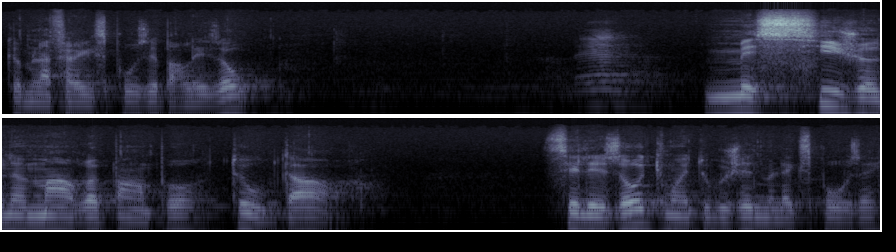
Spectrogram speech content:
que me la faire exposer par les autres. Mais si je ne m'en repens pas, tôt ou tard, c'est les autres qui vont être obligés de me l'exposer.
